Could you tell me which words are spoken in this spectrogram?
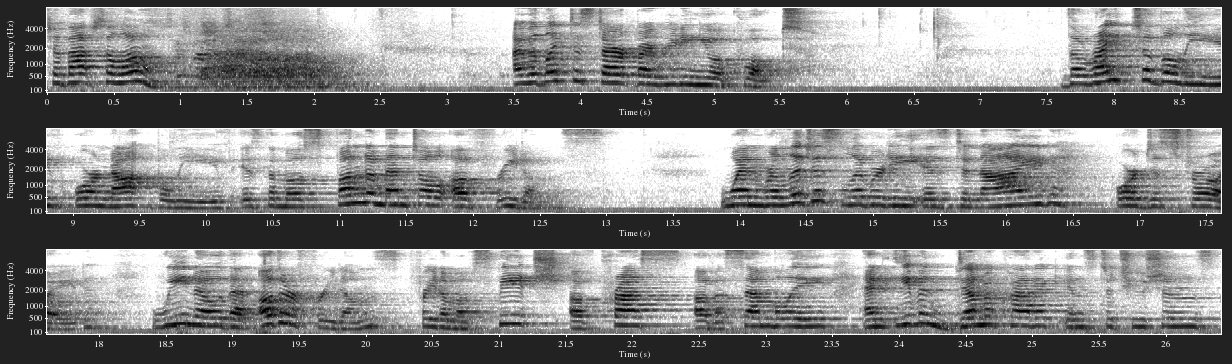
Shabbat Shalom. I would like to start by reading you a quote. The right to believe or not believe is the most fundamental of freedoms. When religious liberty is denied or destroyed, we know that other freedoms, freedom of speech, of press, of assembly, and even democratic institutions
